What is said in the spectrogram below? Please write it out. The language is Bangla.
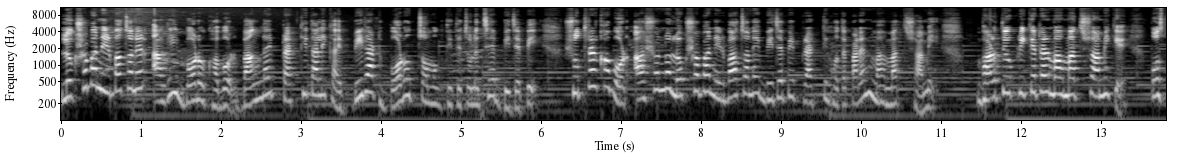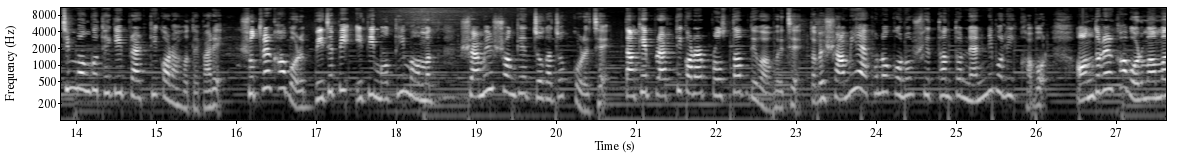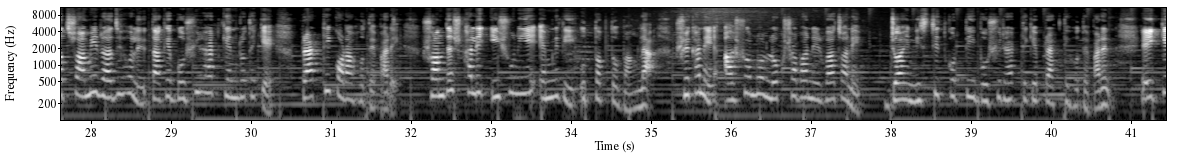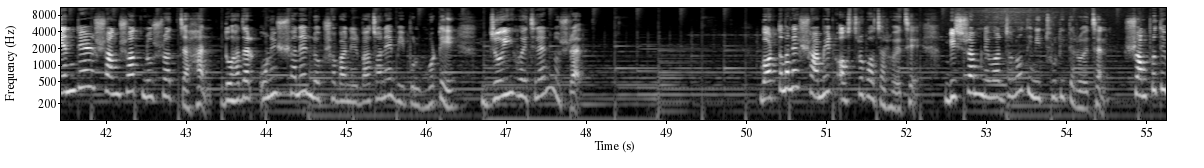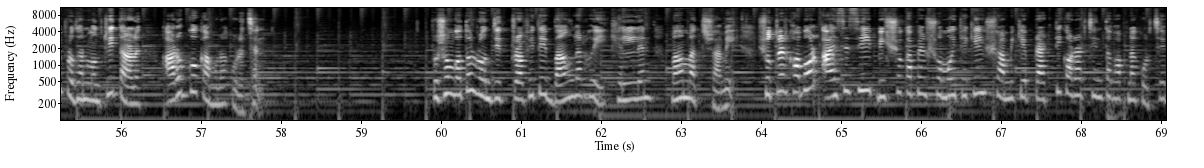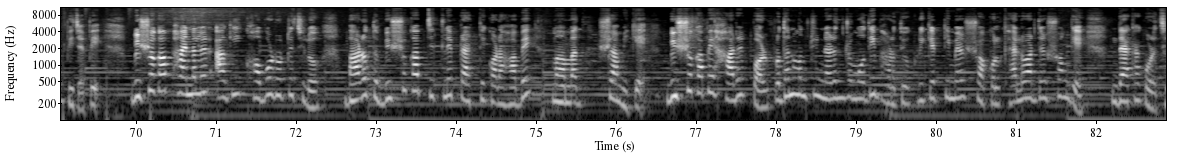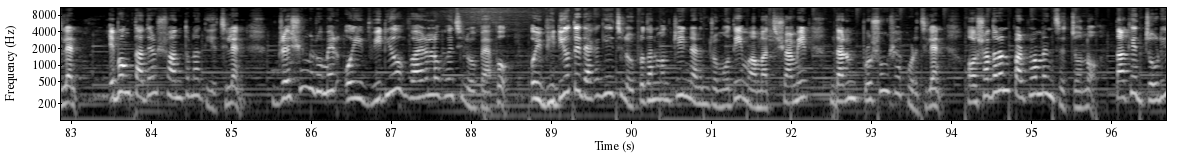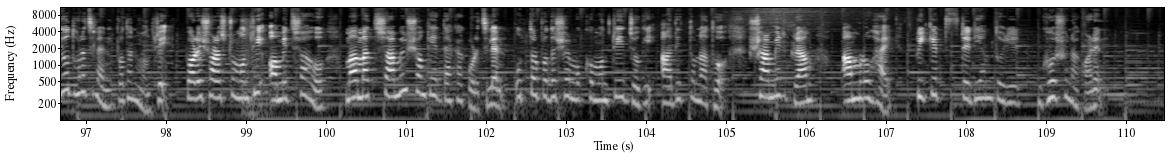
লোকসভা নির্বাচনের আগেই বড় খবর। বাংলায় প্রার্থী তালিকায় বিরাট বড় চমক দিতে চলেছে বিজেপি। সূত্রের খবর, আসন্ন লোকসভা নির্বাচনে বিজেপি প্রার্থী হতে পারেন মোহাম্মদ শামী। ভারতীয় ক্রিকেটার মাহমদ স্বামীকে পশ্চিমবঙ্গ থেকেই প্রার্থী করা হতে পারে। সূত্রের খবর, বিজেপি ইতিমধ্যেই মোহাম্মদ স্বামীর সঙ্গে যোগাযোগ করেছে। তাকে প্রার্থী করার প্রস্তাব দেওয়া হয়েছে। তবে স্বামী এখনও কোনো সিদ্ধান্ত নেননি বলেই খবর। অন্দরের খবর, মোহাম্মদ শামী রাজি হলে তাকে বসিরহাট কেন্দ্র থেকে প্রার্থী করা হতে পারে। সন্দেশখালী ইস্যু নিয়ে এমনিতেই উত্তপ্ত বাংলা। সেখানে আসন্ন লোকসভা নির্বাচনে জয় নিশ্চিত করতেই বসিরহাট থেকে প্রার্থী হতে পারেন। এই কেন্দ্রের সাংসদ নুসরত জাহান দুহাজার উনিশ সালের লোকসভা নির্বাচনে বিপুল ভোটে জয়ী হয়েছিলেন নুসরাত। বর্তমানে স্বামীর অস্ত্রোপচার হয়েছে। বিশ্রাম নেওয়ার জন্য তিনি ছুটিতে রয়েছেন। সম্প্রতি প্রধানমন্ত্রী তার আরোগ্য কামনা করেছেন। প্রসঙ্গত, রঞ্জিত ট্রফিতে বাংলার হয়েই খেললেন মোহাম্মদ শামী। সূত্রের খবর, আইসিসি বিশ্বকাপের সময় থেকেই স্বামীকে প্রার্থী করার চিন্তা ভাবনা করছে বিজেপি। বিশ্বকাপ ফাইনালের আগেই খবর উঠেছিল, ভারত বিশ্বকাপ জিতলে প্রার্থী করা হবে মোহাম্মদ শামীকে। বিশ্বকাপে হারের পর প্রধানমন্ত্রী নরেন্দ্র মোদী ভারতীয় ক্রিকেট টিমের সকল খেলোয়াড়দের সঙ্গে দেখা করেছিলেন। এবং তাদের সান্ত্বনা দিয়েছিলেন। ড্রেসিং রুমের ওই ভিডিও ভাইরালও হয়েছিল ব্যাপক। ওই ভিডিওতে দেখা গিয়েছিল প্রধানমন্ত্রী নরেন্দ্র মোদী, মোহাম্মদ শামীর দারুণ প্রশংসা করেছিলেন অসাধারণ পারফরমেন্সের জন্য। তাকে জড়িয়েও ধরেছিলেন প্রধানমন্ত্রী। পরে স্বরাষ্ট্রমন্ত্রী অমিত শাহ মোহাম্মদ শামীর সঙ্গে দেখা করেছিলেন। উত্তরপ্রদেশের মুখ্যমন্ত্রী যোগী আদিত্যনাথও স্বামীর গ্রাম আমরোহায় ক্রিকেট স্টেডিয়াম তৈরির ঘোষণা করেন।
